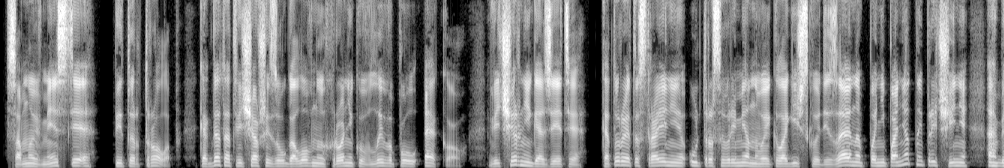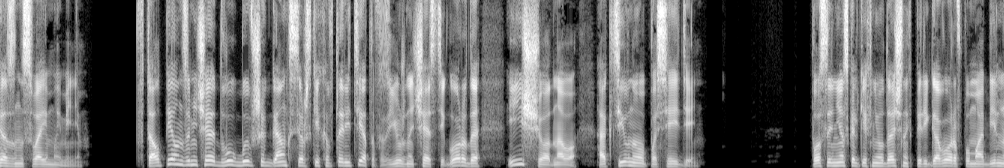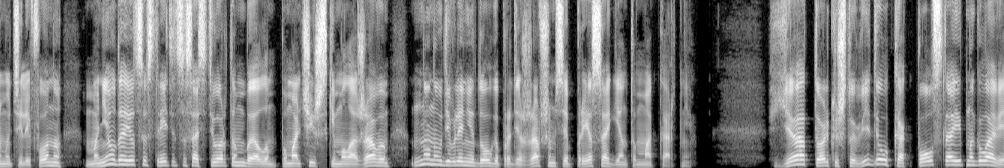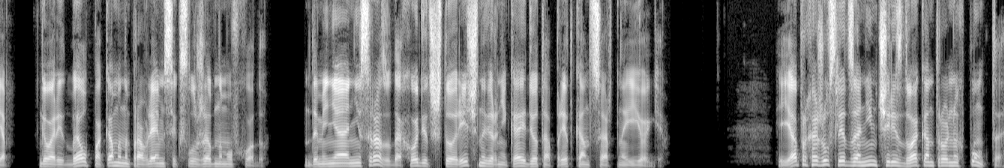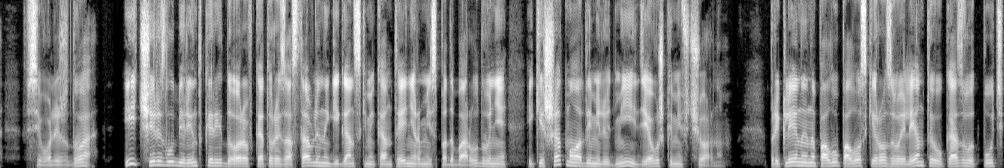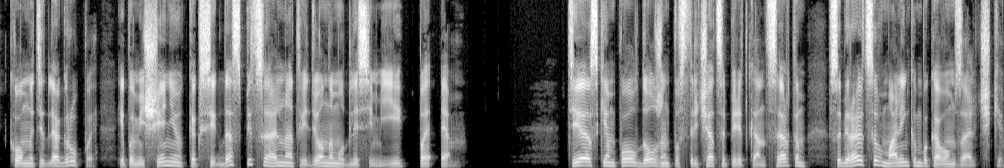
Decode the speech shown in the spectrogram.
Со мной вместе Питер Троллоп, когда-то отвечавший за уголовную хронику в Ливерпул Эко, вечерней газете, которая это строение ультрасовременного экологического дизайна по непонятной причине обязана своим именем. В толпе он замечает двух бывших гангстерских авторитетов из южной части города и еще одного, активного по сей день. После нескольких неудачных переговоров по мобильному телефону мне удается встретиться со Стюартом Беллом, по-мальчишески моложавым, но, на удивление, долго продержавшимся пресс-агентом Маккартни. «Я только что видел, как пол стоит на голове», — говорит Белл, пока мы направляемся к служебному входу. До меня не сразу доходит, что речь наверняка идет о предконцертной йоге. Я прохожу вслед за ним через два контрольных пункта, всего лишь два, и через лабиринт коридоров, которые заставлены гигантскими контейнерами из-под оборудования и кишат молодыми людьми и девушками в черном. Приклеенные на полу полоски розовой ленты указывают путь к комнате для группы и помещению, как всегда, специально отведенному для семьи ПМ. Те, с кем Пол должен повстречаться перед концертом, собираются в маленьком боковом зальчике.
